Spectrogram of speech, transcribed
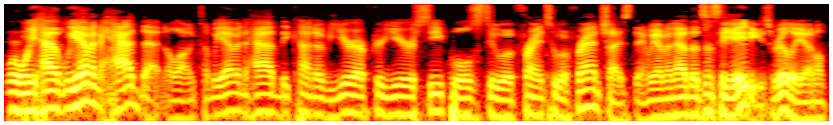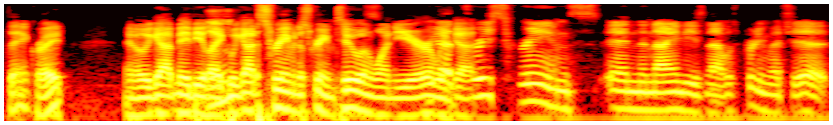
where we have we haven't had that in a long time. We haven't had the kind of year after year sequels to a fran- to a franchise thing. We haven't had that since the 80s, really. I don't think, right? And we got maybe like we got a Scream and a Scream two in one year. We we got three screams in the '90s, and that was pretty much it.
